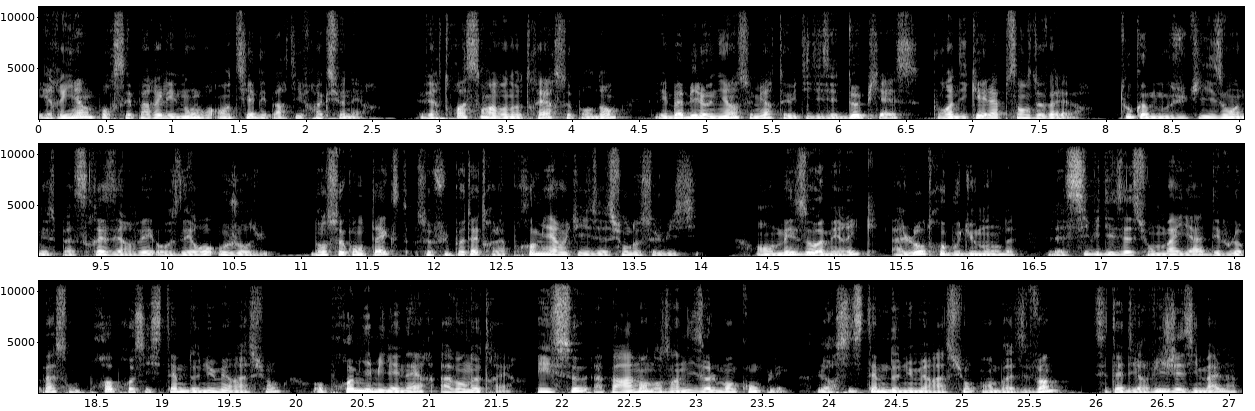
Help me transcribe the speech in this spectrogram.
et rien pour séparer les nombres entiers des parties fractionnaires. Vers 300 avant notre ère, cependant, les Babyloniens se mirent à utiliser deux pièces pour indiquer l'absence de valeur, tout comme nous utilisons un espace réservé au zéro aujourd'hui. Dans ce contexte, ce fut peut-être la première utilisation de celui-ci. En Mésoamérique, à l'autre bout du monde, la civilisation maya développa son propre système de numération au premier millénaire avant notre ère, et ce apparemment dans un isolement complet. Leur système de numération en base 20, c'est-à-dire vigésimale,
